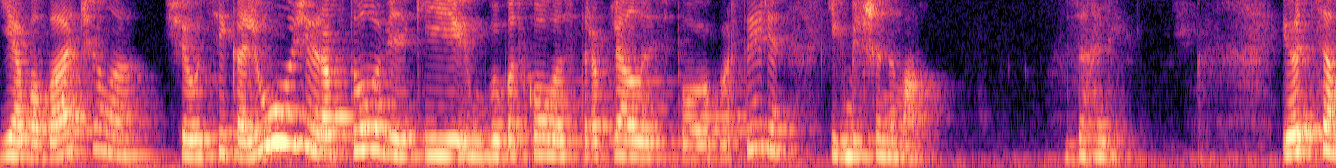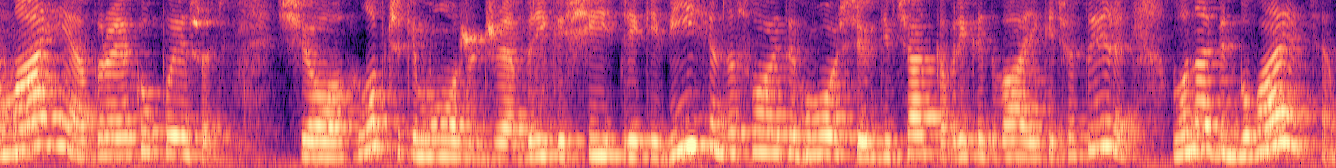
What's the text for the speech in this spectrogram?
Я побачила, що оці калюжі раптові, які випадково страплялись по квартирі, їх більше нема. Взагалі. І от ця магія, про яку пишуть, що хлопчики можуть вже в ріки 6, ріки 8 засвоїти горщик, дівчатка в ріки 2, ріки 4, вона відбувається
